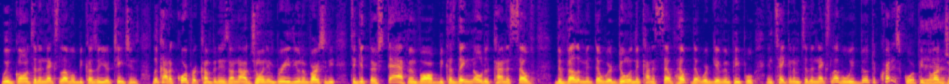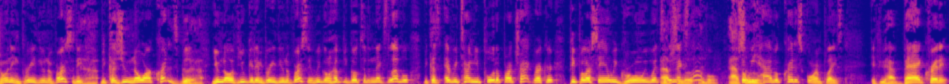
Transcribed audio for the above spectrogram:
we've gone to the next level because of your teachings. Look how the corporate companies are now joining Breathe University to get their staff involved because they know the kind of self development that we're doing, the kind of self help that we're giving people and taking them to the next level. We've built a credit score. People are joining Breathe University because you know our credit's good. You know, if you get in Breathe University, we're going to help you go to the next level because every time you pulled up our track record, people are saying we grew and we went to the next Absolutely. level. Absolutely. So we have a credit score in place. If you have bad credit,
